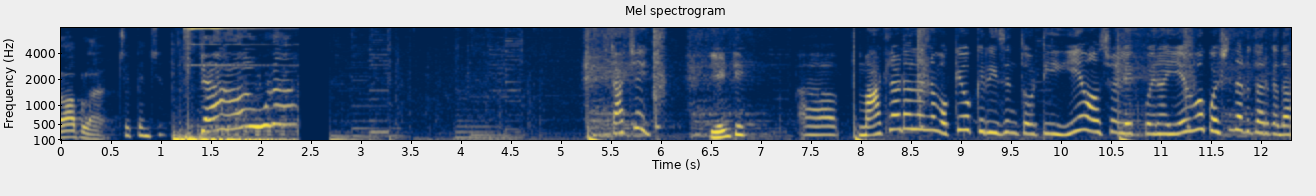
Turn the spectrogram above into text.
లోపల. చూపించు. ఏంటి? మాట్లాడాలన్న ఒకే ఒక్క రీజన్ తోటి ఏం అవసరం లేకపోయినా ఏవో క్వశ్చన్స్ అడుగుతారు కదా.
